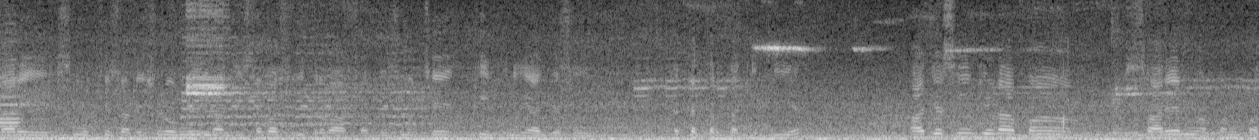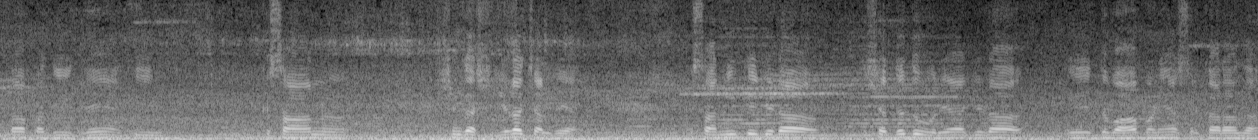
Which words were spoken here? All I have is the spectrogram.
ਸਾਰੇ ਸਮੁੱਚੇ ਸਾਡੇ ਸ਼੍ਰੋਮਣੀ ਰਾਜੀ ਸਭਾ ਸ੍ਰੀ ਦਰਬਾਰ ਸਾਹਿਬ ਦੇ ਸਮੁੱਚੇ ਕੀਰਤਨੀ ਅੱਜ ਅਸੀਂ ਇਕੱਤਰਤਾ ਕੀਤੀ ਹੈ। ਅੱਜ ਅਸੀਂ ਜਿਹੜਾ ਆਪਾਂ ਸਾਰਿਆਂ ਨੂੰ ਆਪਾਂ ਨੂੰ ਪਤਾ, ਆਪਾਂ ਦੇਖ ਰਹੇ ਹਾਂ ਕਿ ਕਿਸਾਨ ਸੰਘਰਸ਼ ਜਿਹੜਾ ਚੱਲ ਰਿਹਾ। ਕਿਸਾਨੀ ਤੇ ਜਿਹੜਾ ਤਸ਼ੱਦਦ ਹੋ ਰਿਹਾ, ਜਿਹੜਾ ਇਹ ਦਬਾਅ ਬਣਿਆ ਸਰਕਾਰਾਂ ਦਾ।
